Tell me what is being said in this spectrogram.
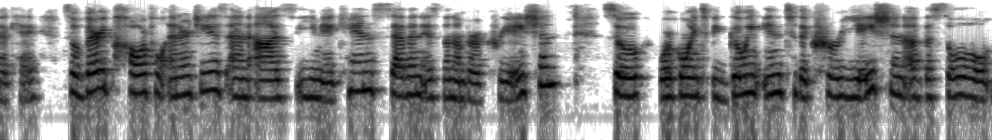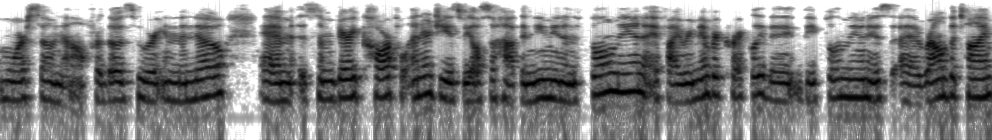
Okay, so very powerful energies, and as you may ken, seven is the number of creation. So we're going to be going into the creation of the soul more so now. For those who are in the know, um, some very powerful energies. We also have the new moon and the full moon. If I remember correctly, the, the full moon is uh, around the time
